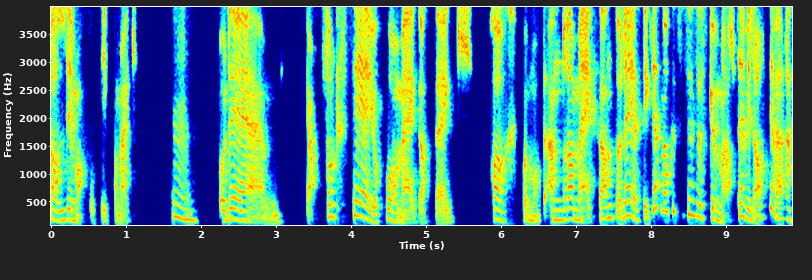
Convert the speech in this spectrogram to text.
veldig masse å si på meg. Og det Ja, folk ser jo på meg at jeg har på en måte endra meg, sant. Og det er sikkert noe som syns er skummelt. Det vil det alltid være.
